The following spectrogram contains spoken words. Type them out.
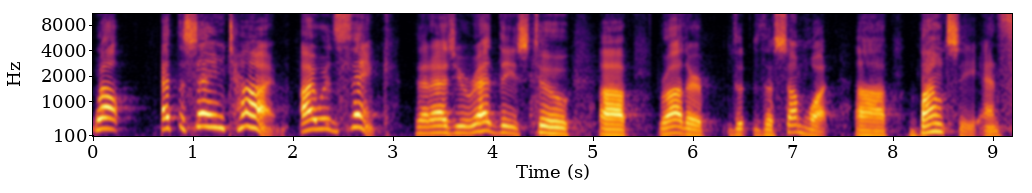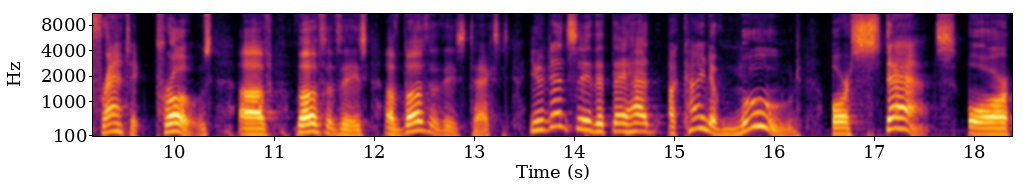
Well, at the same time, I would think that as you read these two uh, rather the, the somewhat uh, bouncy and frantic prose of both of these of both of these texts, you did see that they had a kind of mood or stance or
